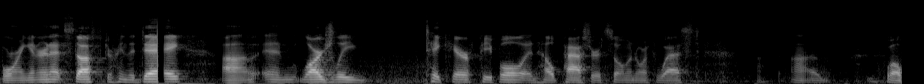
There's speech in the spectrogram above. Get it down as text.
boring internet stuff during the day and largely take care of people and help pastor at Soma Northwest. well,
